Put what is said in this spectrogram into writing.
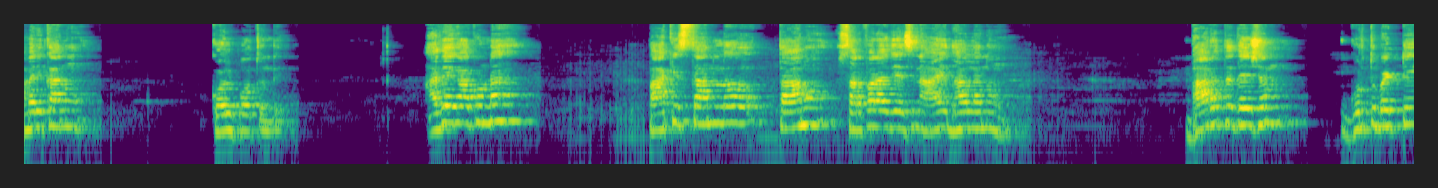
అమెరికాను కోల్పోతుంది. అదే కాకుండా పాకిస్తాన్లో తాను సరఫరా చేసిన ఆయుధాలను భారతదేశం గుర్తుపెట్టి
